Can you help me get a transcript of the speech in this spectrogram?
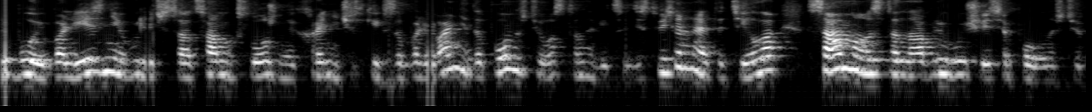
любой болезни, вылечиться от самых сложных хронических заболеваний, да полностью восстановиться. Действительно, это тело самовосстанавливающееся полностью.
